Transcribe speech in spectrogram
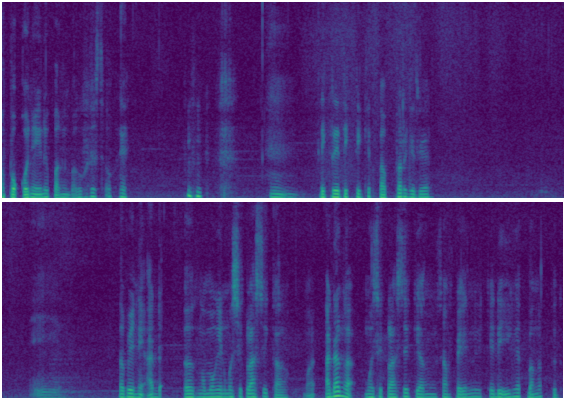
oh, pokoknya ini paling bagus oke Hmm. dikritik dikit baper gitu kan Iya. tapi ini ada eh, ngomongin musik klasikal ada nggak musik klasik yang sampai ini kayak diinget banget gitu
